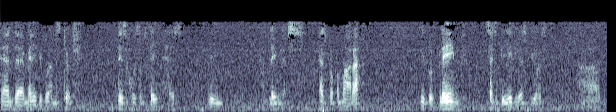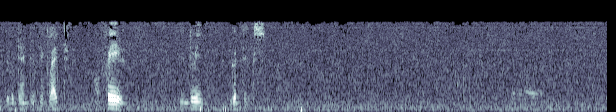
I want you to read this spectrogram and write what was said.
And uh, many people understood this wholesome state as being blameless. As for Pamada, people blamed such behaviors because uh, people tend to neglect or fail in doing good things. တ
